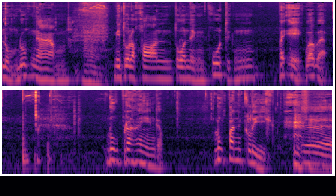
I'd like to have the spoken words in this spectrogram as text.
หนุ่มรูปงามอืมมีตัวละครตัวหนึ่งพูดถึงพระเอกว่าแบบ รูปร่างอย่างกับ ลูกปั้นกรีก เออ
